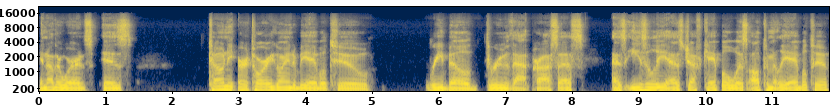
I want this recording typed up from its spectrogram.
In other words, is Tony or Tory going to be able to rebuild through that process as easily as Jeff Capel was ultimately able to?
